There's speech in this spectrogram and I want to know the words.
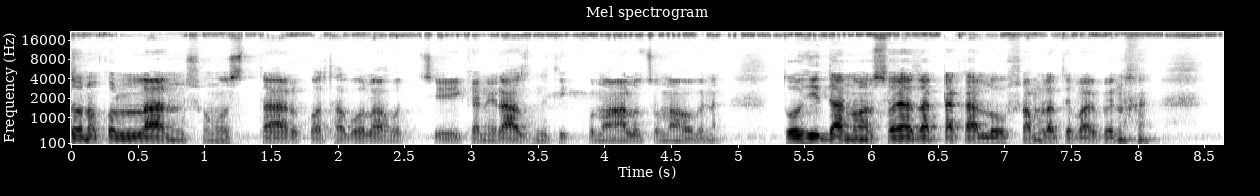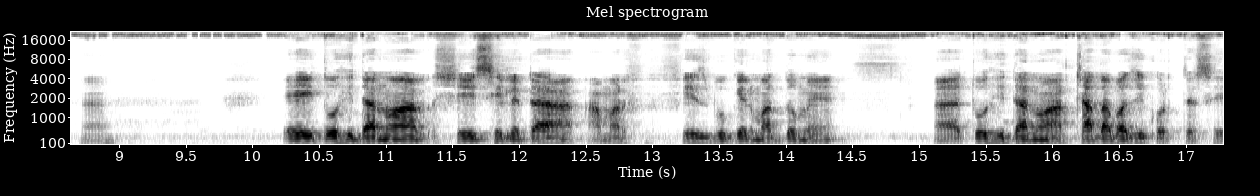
জনকল্যাণ সংস্থার কথা বলা হচ্ছে। এখানে রাজনৈতিক কোনো আলোচনা হবে না। তহিদ আনোয়ার ছয় হাজার টাকা লোভ সামলাতে পারবে না। হ্যাঁ। এই তহিদ আনোয়ার, সেই ছেলেটা আমার ফেসবুকের মাধ্যমে তহিদ আনোয়ার চাঁদাবাজি করতেছে।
